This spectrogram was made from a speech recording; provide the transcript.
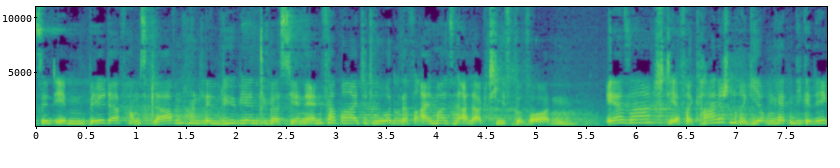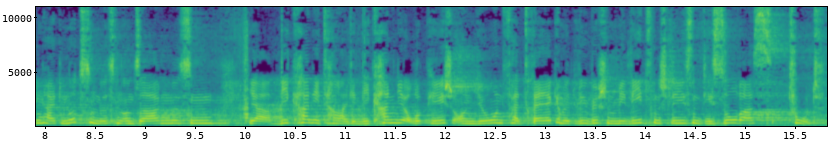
sind eben Bilder vom Sklavenhandel in Libyen über CNN verbreitet worden und auf einmal sind alle aktiv geworden. Er sagt, die afrikanischen Regierungen hätten die Gelegenheit nutzen müssen und sagen müssen, ja, wie kann Italien, wie kann die Europäische Union Verträge mit libyschen Milizen schließen, die sowas tut?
